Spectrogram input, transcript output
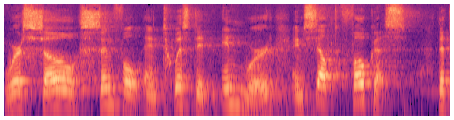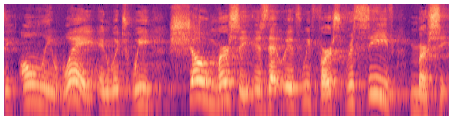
We're so sinful and twisted inward and self focused that the only way in which we show mercy is that if we first receive mercy.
